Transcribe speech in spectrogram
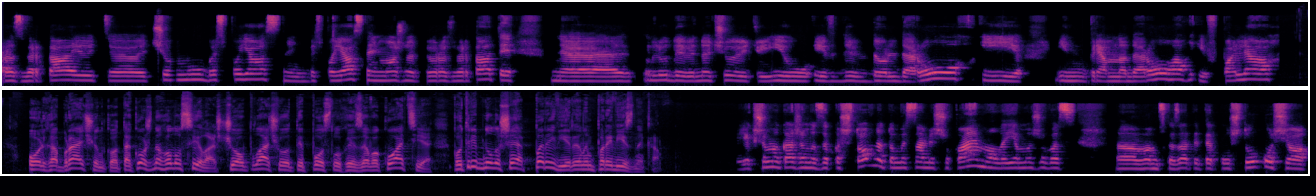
Розвертають. Е, Чому без пояснень? Без пояснень можна розвертати. Е, Люди ночують і, у, і вдоль дорог, і, і прямо на дорогах, і в полях. Ольга Брайченко також наголосила, що оплачувати послуги з евакуації потрібно лише перевіреним перевізникам. Якщо ми кажемо за коштовно, то ми самі шукаємо, але я можу вас е, вам сказати таку штуку, що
